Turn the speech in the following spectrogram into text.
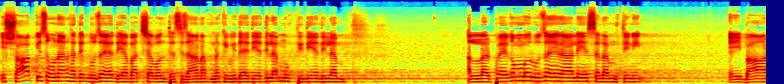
এই সব কিছু ওনার হাতে বুঝাইয়া দিয়া বাদশাহ বলতেছে যান আপনাকে বিদায় দিয়ে দিলাম, মুক্তি দিয়ে দিলাম। আল্লাহর পয়গম্বর উজাইর আলী সালাম, তিনি এইবার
